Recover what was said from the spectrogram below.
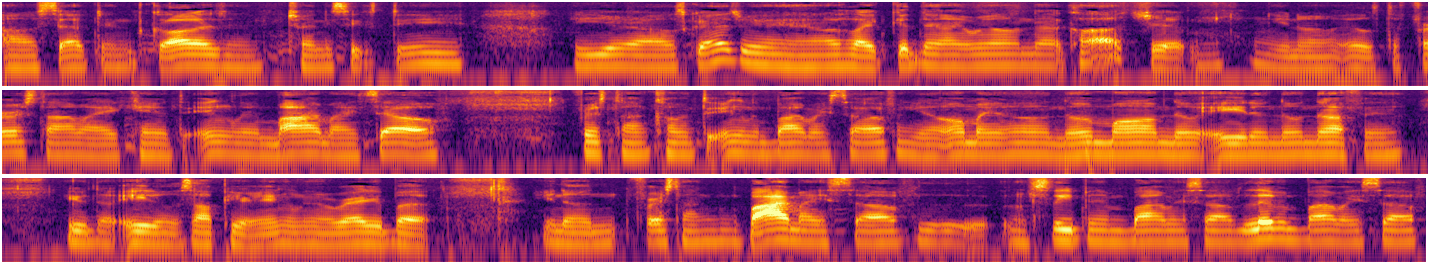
I was accepted in college in 2016 the year I was graduating, I was like, good thing I went on that college trip. You know, it was the first time I came to England by myself. First time coming to England by myself, and you know, on my own, no mom, no Ada, no nothing. Even though Ada was up here in England already, but you know, first time by myself, sleeping by myself, living by myself,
